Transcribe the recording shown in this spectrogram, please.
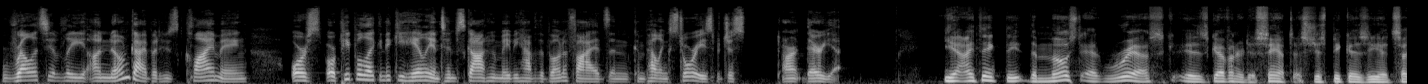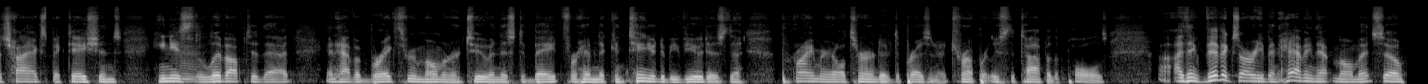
relatively unknown guy but who's climbing, or or people like Nikki Haley and Tim Scott who maybe have the bona fides and compelling stories but just aren't there yet? Yeah, I think the, the most at risk is Governor DeSantis, just because he had such high expectations. He needs mm. to live up to that and have a breakthrough moment or two in this debate for him to continue to be viewed as the primary alternative to President Trump, or at least the top of the polls. I think Vivek's already been having that moment, so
